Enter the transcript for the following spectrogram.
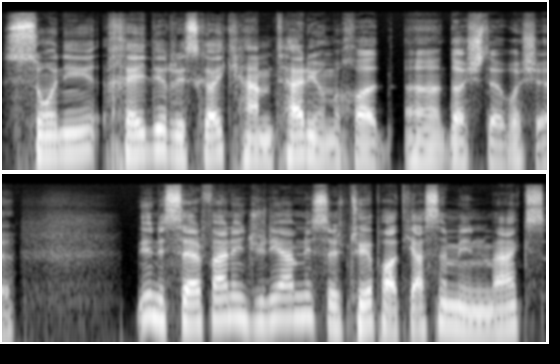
سونی خیلی ریسک های کمتری رو می‌خواد داشته باشه. می‌دونی صرفا اینجوری هم نیست. توی پادکست MinnMax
